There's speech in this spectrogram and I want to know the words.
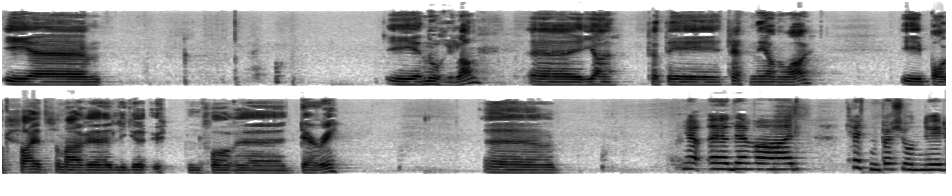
i, eh, i Nord-Irland. Eh, ja, 30, 13. januar i Bogside, som er, eh, ligger utenfor eh, Derry. Eh, Ja, eh, det var 13 personer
